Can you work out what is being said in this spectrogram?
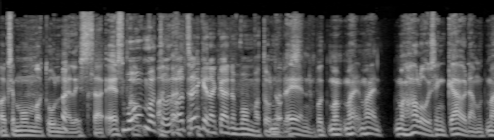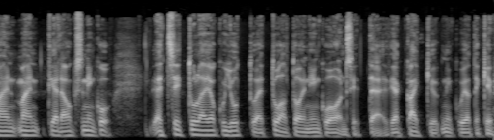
Oliko se mummotunnelissa? Esko... Mummotunnelissa? Oletko ikinä käynyt mummotunnelissa? No en, mutta mä, mä, mä, en, mä haluaisin käydä, mutta mä en, mä en tiedä, onko se niin kuin, että siitä tulee joku juttu, että tuolla toi niin kuin on sitten. Ja kaikki niin kuin jotenkin,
